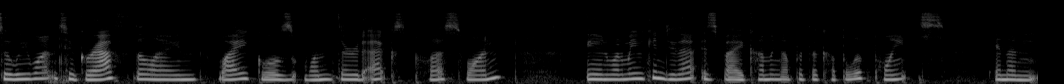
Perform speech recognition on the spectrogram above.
So we want to graph the line y equals 1 third x plus 1. And one way we can do that is by coming up with a couple of points and then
